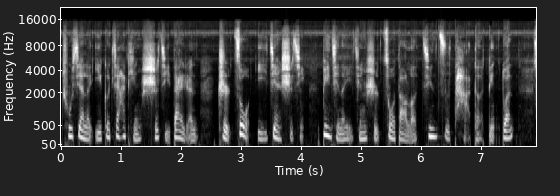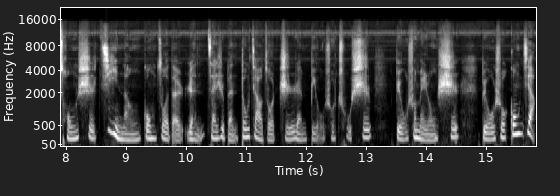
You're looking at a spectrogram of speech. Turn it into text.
出现了一个家庭十几代人只做一件事情，并且呢已经是做到了金字塔的顶端。从事技能工作的人在日本都叫做职人，比如说厨师。比如说美容师，比如说工匠，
